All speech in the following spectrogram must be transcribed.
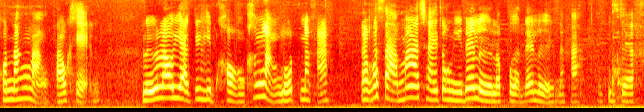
คนนั่งหลังเท้าแขน หรือเราอยากจะหยิบของข้างหลังรถนะคะเราก็สามารถใช้ตรงนี้ได้เลยเราเปิดได้เลยนะคะกุญแจไข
